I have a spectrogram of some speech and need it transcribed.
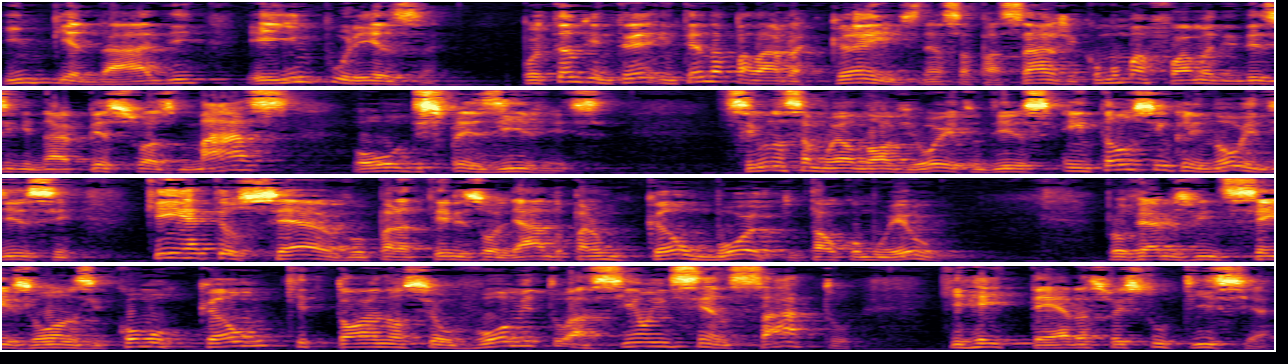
impiedade e impureza. Portanto, entenda a palavra cães nessa passagem como uma forma de designar pessoas más ou desprezíveis. Segundo Samuel 9:8 diz: Então se inclinou e disse: Quem é teu servo para teres olhado para um cão morto, tal como eu? Provérbios 26, 11. Como o cão que torna o seu vômito, assim é o insensato que reitera sua estultícia.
